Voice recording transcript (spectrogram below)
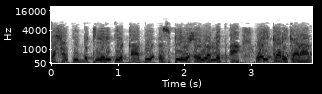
saxan iyo bakeeri iyo qaadiyo cusbii wixii la mid ah. Way kari karaan.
